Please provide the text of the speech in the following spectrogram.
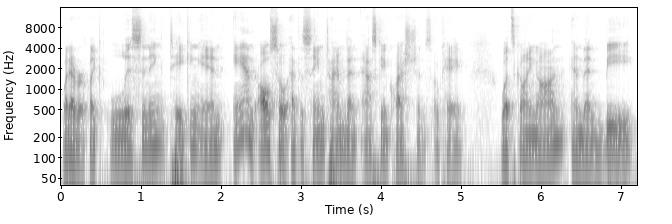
whatever. Like listening, taking in, and also at the same time, then asking questions. Okay, what's going on? And then B,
